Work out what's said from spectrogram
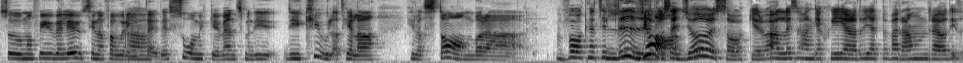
Så man får ju välja ut sina favoriter. Ja. Det är så mycket events men det är det är ju kul att hela, hela stan bara... Vakna till liv Ja. och så här, gör saker och alla är så engagerade och hjälper varandra och det är så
